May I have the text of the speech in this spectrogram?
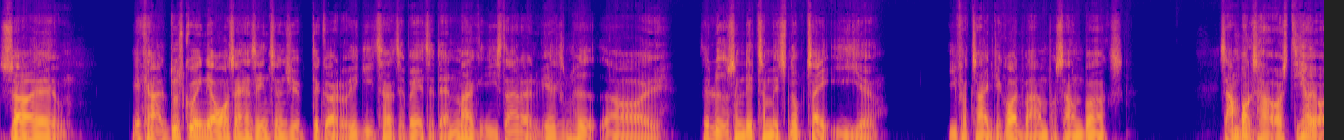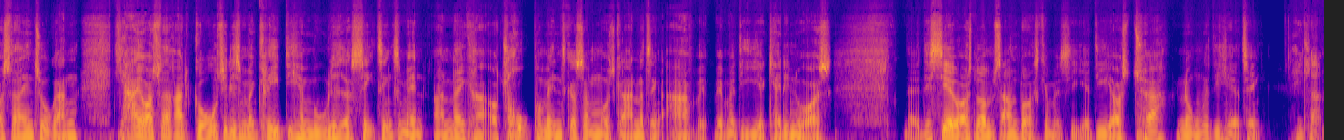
Så øh, ja, Karl, du skulle egentlig overtage hans internship. Det gør du ikke. I tager tilbage til Danmark. I starter en virksomhed, og øh, det lyder sådan lidt som et snuptag. I, øh, I får tegnet godt varme på Soundbox. Soundbox har også, de har jo også været ind to gange. De har jo også været ret gode til ligesom at gribe de her muligheder og se ting, som andre ikke har, og tro på mennesker, som måske andre tænker, ah, hvem er de, og kan de nu også? Det siger jo også noget om Soundbox, kan man sige, at de også tør nogle af de her ting. Helt klart.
